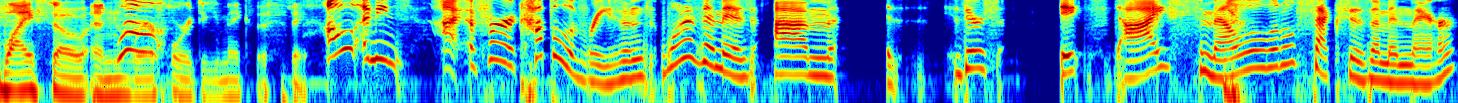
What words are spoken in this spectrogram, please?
Why so and Well- wherefore do you make this statement? Oh, I mean, I, for a couple of reasons. One of them is um there's it I smell a little sexism in there.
